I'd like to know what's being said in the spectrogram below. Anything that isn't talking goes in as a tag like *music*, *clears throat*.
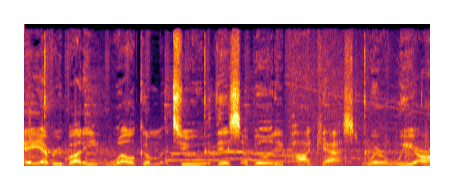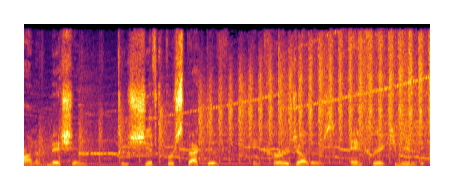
Hey, everybody, welcome to this Ability Podcast, where we are on a mission to shift perspective, encourage others, and create community.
